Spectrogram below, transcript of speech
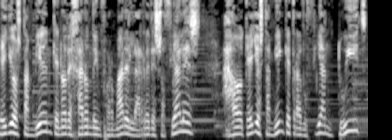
Aquellos también que no dejaron de informar en las redes sociales, aquellos también que traducían tweets,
